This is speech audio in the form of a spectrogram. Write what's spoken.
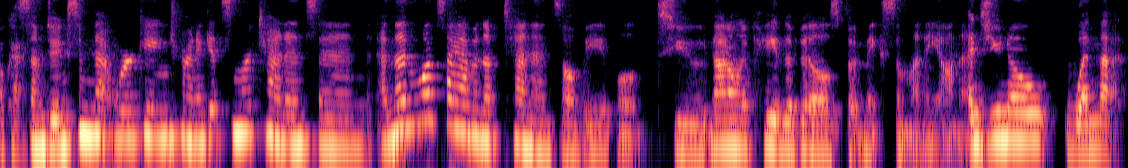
Okay. So i'm doing some networking trying to get some more tenants in. And then once i have enough tenants i'll be able to not only pay the bills but make some money on it. And do you know when that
